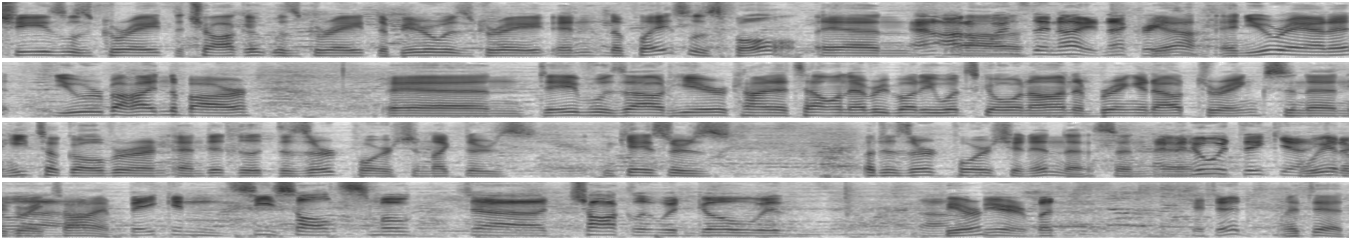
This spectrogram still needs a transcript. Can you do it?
Cheese was great. The chocolate was great. The beer was great, and the place was full. And, And on a uh, Wednesday night, isn't that crazy? Yeah, and you ran it. You were behind the bar, and Dave was out here kind of telling everybody what's going on and bringing out drinks, and then he took over and, and did the dessert portion. Like there's, in case there's a dessert portion in this, and I mean, and who would think? Yeah, we had a know, great uh, time. Bacon, sea salt, smoked uh, chocolate would go with uh, Beer? Beer, but it did. It did.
